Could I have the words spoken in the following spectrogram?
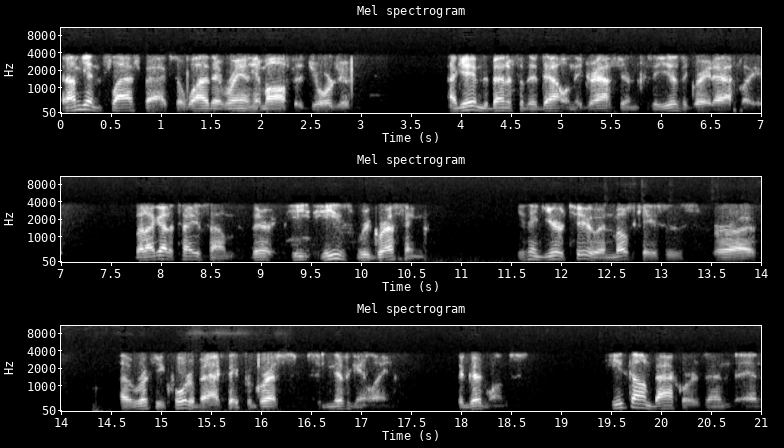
and I'm getting flashbacks of why they ran him off at Georgia. I gave him the benefit of the doubt when they drafted him because he is a great athlete, but I got to tell you something. There, he he's regressing. You think year two, in most cases, for a, a rookie quarterback, they progress significantly. The good ones. He's gone backwards, and and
